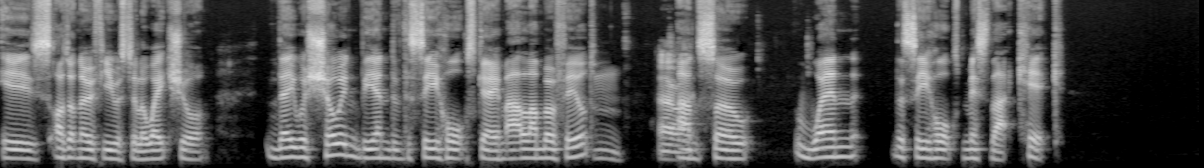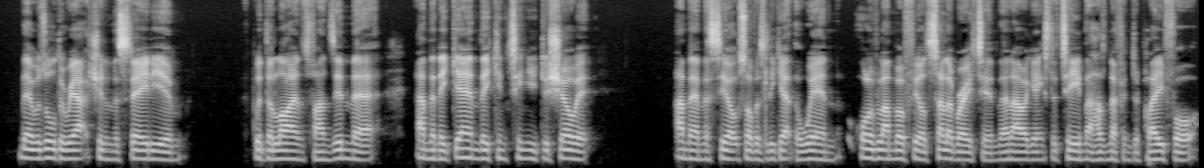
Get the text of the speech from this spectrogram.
is I don't know if you were still awake, Sean. They were showing the end of the Seahawks game at Lambeau Field. Mm. All right. And so when the Seahawks missed that kick, there was all the reaction in the stadium with the Lions fans in there. And then again, they continued to show it. And then the Seahawks obviously get the win. All of Lambeau Field celebrating. They're now against a team that has nothing to play for.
